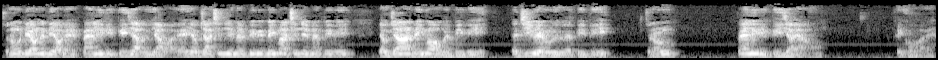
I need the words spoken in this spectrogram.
ကျွန်တော်တယောက်နဲ့တယောက်နဲ့ပန်းလေးတွေပေးကြလို့ရပါတယ်ယောက်ျားချင်းချင်းပဲပေးပေးမိန်းမချင်းချင်းပဲပေးပေးယောက်ျားကမိန်းမကိုပဲပေးပေးတကြီးရွယ်ကိုပဲပေးပေးကျွန်တော်တို့ ပန်းလေးတွေပေးကြရအောင်ဖိတ်ခေါ်ပါတယ်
